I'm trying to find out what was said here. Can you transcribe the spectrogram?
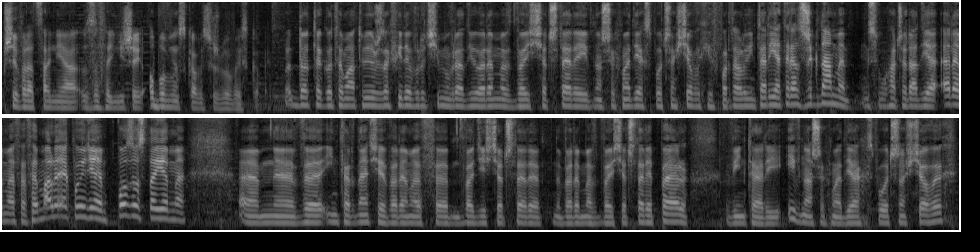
przywracania zasadniczej obowiązkowej służby wojskowej. Do tego tematu już za chwilę wrócimy w Radiu RMF24 i w naszych mediach społecznościowych i w portalu Interia. Teraz żegnamy słuchaczy radia RMF FM, ale jak powiedziałem, pozostajemy em, w internecie w RMF24, w RMF24.pl, w Interii i w naszych mediach społecznościowych.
